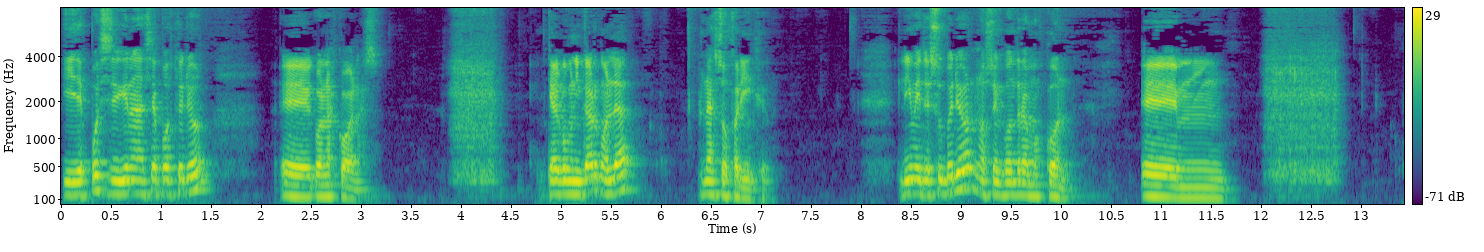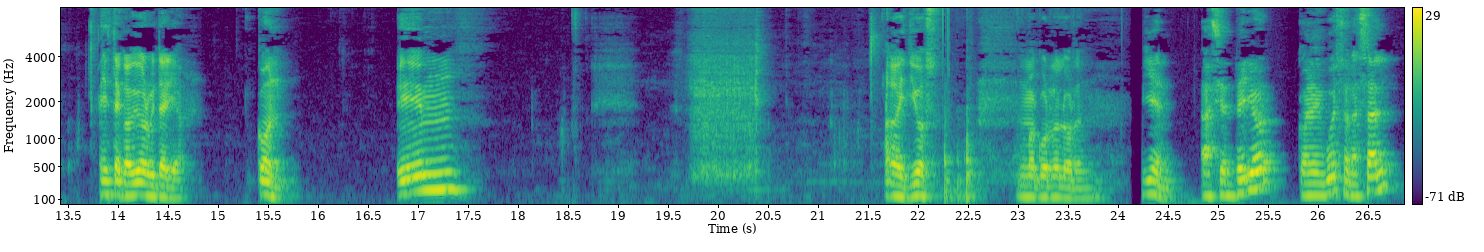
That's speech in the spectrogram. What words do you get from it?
Y después si se quieren hacia posterior, eh, con las cobanas. Que al comunicar con la nasofaringe. Límite superior nos encontramos con eh, esta cavidad orbitaria. Con... Em, ay Dios, no me acuerdo el orden. Bien, hacia anterior con el hueso nasal.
